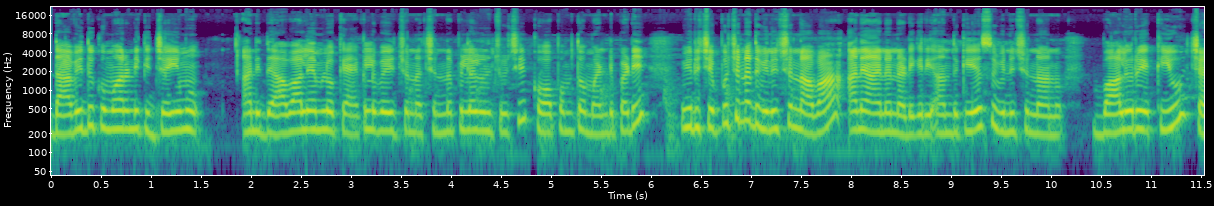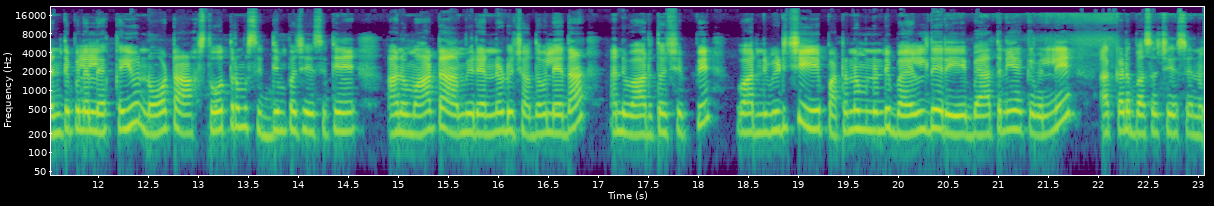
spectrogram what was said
దావీదు కుమారునికి జయము అని దేవాలయంలో కేకలు వేయుచున్న చిన్నపిల్లలను చూచి కోపంతో మండిపడి వీరు చెప్పుచున్నది వినుచున్నావా? అని ఆయనను అడిగిరి. అందుకేసు వినుచున్నాను. బాలురు ఎక్కయు చంటి పిల్లలు ఎక్కయు నోట స్తోత్రము సిద్ధింపచేసి తినే అను మాట మీరెన్నడూ చదవలేదా? అని వారితో చెప్పి వారిని విడిచి పట్టణం నుండి బయలుదేరి బేతనీయకు వెళ్ళి అక్కడ బస చేశాను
